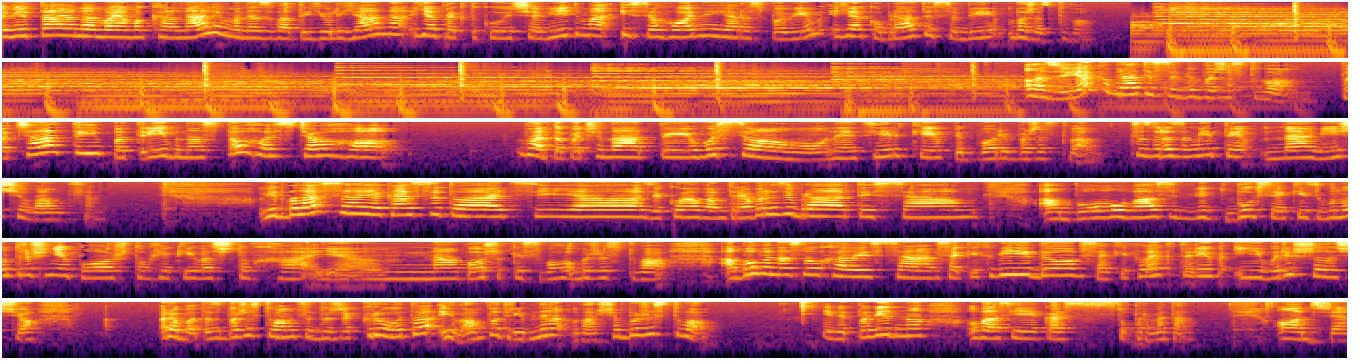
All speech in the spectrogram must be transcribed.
Вітаю на моєму каналі. Мене звати Юліана, я практикуюча відьма, і сьогодні я розповім, як обрати собі божество. Отже, як обрати собі божество? Почати потрібно з того, з чого варто починати в усьому, не тільки в підборі божества. Це зрозуміти, навіщо вам це. Відбулася якась ситуація, з якою вам треба розібратися, або у вас відбувся якийсь внутрішній поштовх, який вас штовхає на пошуки свого божества, або ви наслухалися всяких відео, всяких лекторів і вирішили, що робота з божеством це дуже круто, і вам потрібне ваше божество. І відповідно у вас є якась супермета. Отже,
